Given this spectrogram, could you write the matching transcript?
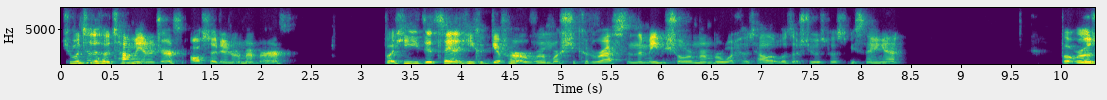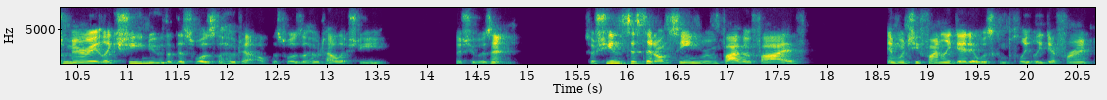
She went to the hotel manager, also didn't remember her. But he did say that he could give her a room where she could rest and then maybe she'll remember what hotel it was that she was supposed to be staying at. But Rosemary, like she knew that this was the hotel. This was the hotel that she that she was in. So she insisted on seeing room 505. And when she finally did, it was completely different.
